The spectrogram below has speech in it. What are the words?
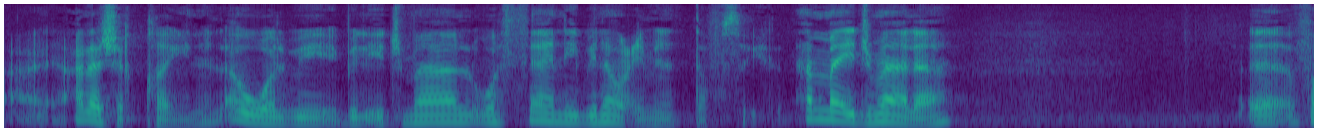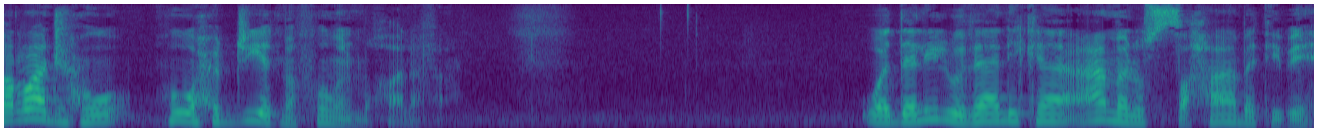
على شقين الأول بالإجمال والثاني بنوع من التفصيل. أما إجمالا فالراجح هو حجية مفهوم المخالفة. ودليل ذلك عمل الصحابة به.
